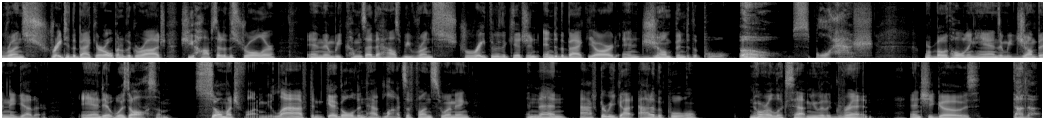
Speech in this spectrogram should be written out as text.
run straight to the backyard, open up the garage. She hops out of the stroller, and then we come inside the house. We run straight through the kitchen into the backyard and jump into the pool. Boom! Splash! We're both holding hands and we jump in together. And it was awesome. So much fun. We laughed and giggled and had lots of fun swimming. And then, after we got out of the pool, Nora looks at me with a grin and she goes, Dada,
